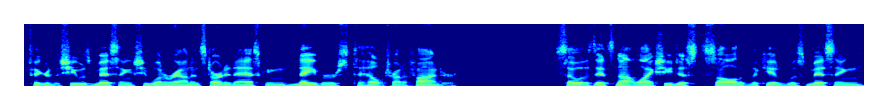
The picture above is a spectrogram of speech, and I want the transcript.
figured that she was missing, she went around and started asking neighbors to help try to find her. So it's not like she just saw that the kid was missing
